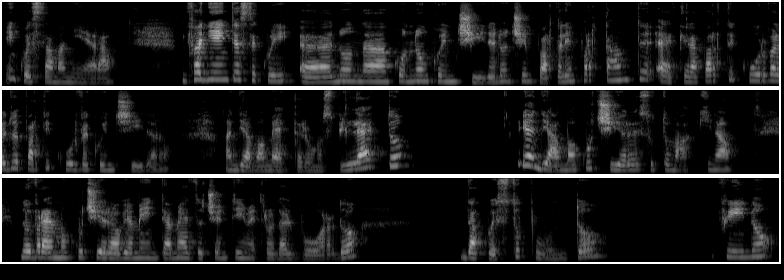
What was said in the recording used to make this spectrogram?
in questa maniera. Non fa niente se qui eh, non, non coincide, non ci importa, l'importante è che la parte curva, le due parti curve coincidano. Andiamo a mettere uno spilletto e andiamo a cucire sotto macchina. Dovremmo cucire ovviamente a mezzo centimetro dal bordo, da questo punto fino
